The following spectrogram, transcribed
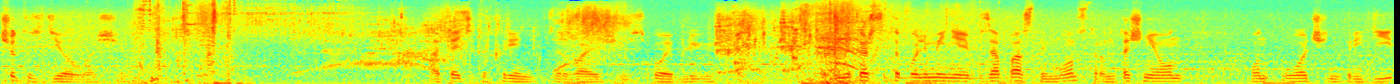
Что ты сделал вообще? Опять эта хрень взрывающаяся. Ой, блюющая. Мне кажется, это более-менее безопасный монстр. Ну, точнее, он, он очень вредит.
